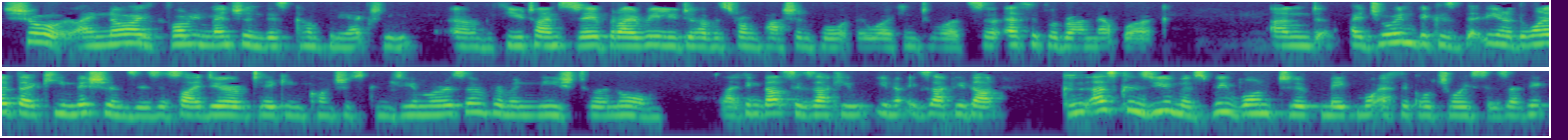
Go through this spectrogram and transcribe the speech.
sure i know i probably mentioned this company actually um, a few times today but i really do have a strong passion for what they're working towards so ethical brand network and I joined because you know the, one of their key missions is this idea of taking conscious consumerism from a niche to a norm. And I think that's exactly you know exactly that. As consumers, we want to make more ethical choices. I think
